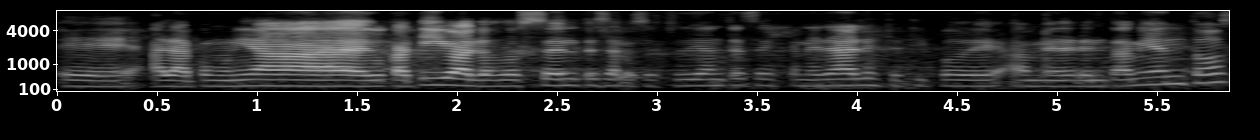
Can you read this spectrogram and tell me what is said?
eh, a la comunidad educativa, a los docentes, a los estudiantes en general, este tipo de amedrentamientos.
